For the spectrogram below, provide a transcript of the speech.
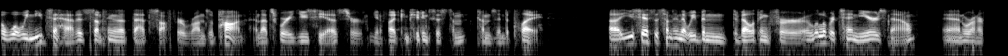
but what we need to have is something that that software runs upon, and that's where UCS, or Unified Computing System, comes into play. Uh, UCS is something that we've been developing for a little over 10 years now, and we're on our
